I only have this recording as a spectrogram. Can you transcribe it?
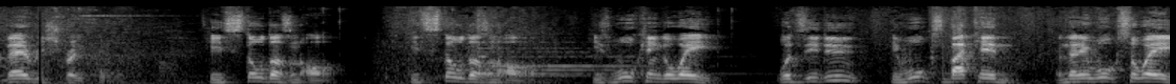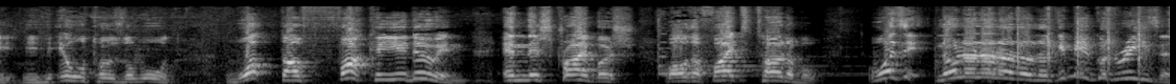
Very straightforward. He still doesn't R. He still doesn't R. He's walking away. What does he do? He walks back in. And then he walks away. He autos the ward. What the fuck are you doing in this tribush while the fight's turnable? Was it? No, no, no, no, no, no. Give me a good reason.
